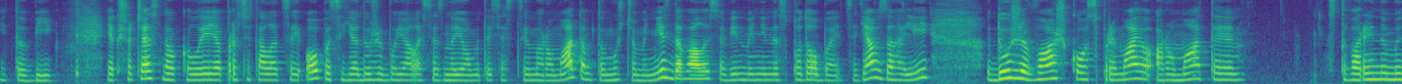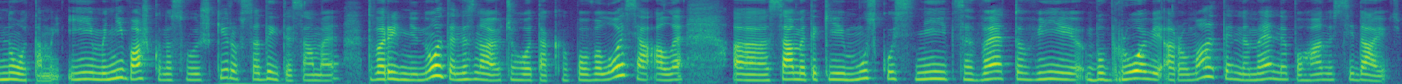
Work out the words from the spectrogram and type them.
і тобі. Якщо чесно, коли я прочитала цей опис, я дуже боялася знайомитися з цим ароматом, тому що мені здавалося, він мені не сподобається. Я взагалі дуже важко сприймаю аромати з тваринними нотами. І мені важко на свою шкіру всадити саме тваринні ноти. Не знаю, чого так повелося, але саме такі мускусні, цеветові, боброві аромати на мене погано сідають.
